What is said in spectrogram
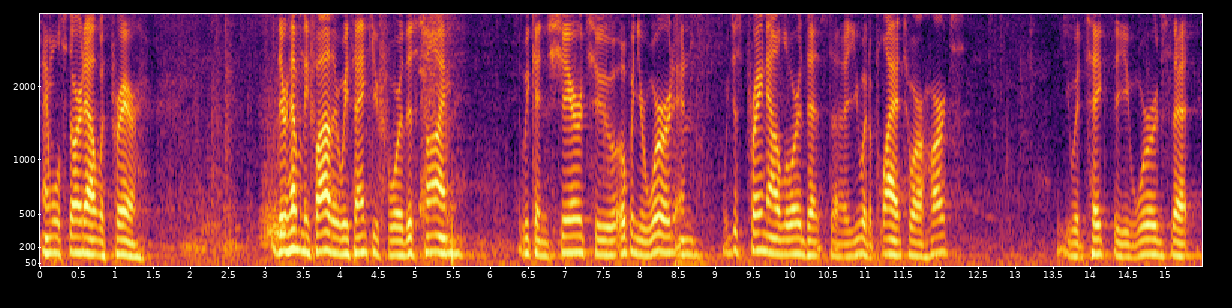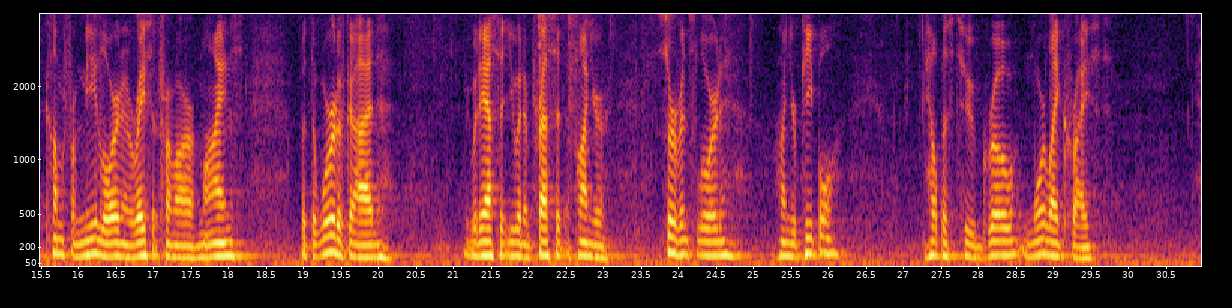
And we'll start out with prayer. Dear Heavenly Father, we thank you for this time we can share to open your word. And we just pray now, Lord, that uh, you would apply it to our hearts. You would take the words that come from me, Lord, and erase it from our minds. But the word of God, we would ask that you would impress it upon your servants, Lord, on your people. Help us to grow more like Christ.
